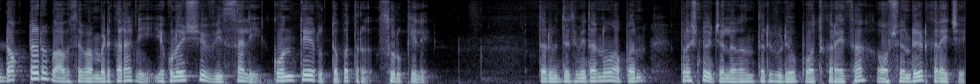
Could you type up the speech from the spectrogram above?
डॉक्टर बाबासाहेब आंबेडकरांनी एकोणीसशे वीस साली कोणते वृत्तपत्र सुरू केले? तर विद्यार्थी मित्रांनो आपण प्रश्न विचारल्यानंतर व्हिडिओ पॉज करायचा ऑप्शन रीड करायचे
